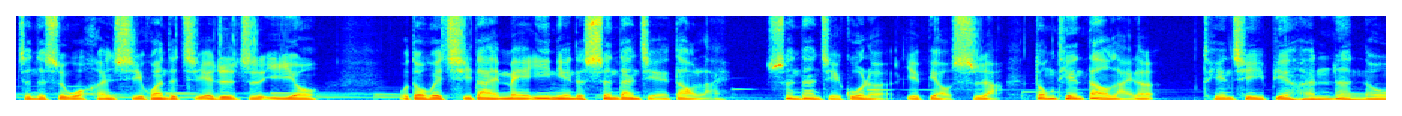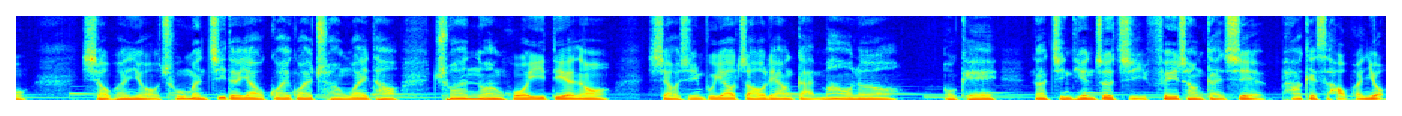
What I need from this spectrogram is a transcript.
真的是我很喜欢的节日之一哦，我都会期待每一年的圣诞节到来。圣诞节过了，也表示啊，冬天到来了。天气变很冷哦，小朋友出门记得要乖乖穿外套，穿暖和一点哦，小心不要着凉感冒了哦。OK，那今天这集非常感谢 Parkes 好朋友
